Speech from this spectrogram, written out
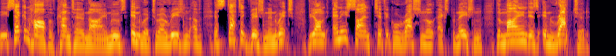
The second half of Canto 9 moves inward to a region of ecstatic vision in which, beyond any scientific or rational explanation, the mind is enraptured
